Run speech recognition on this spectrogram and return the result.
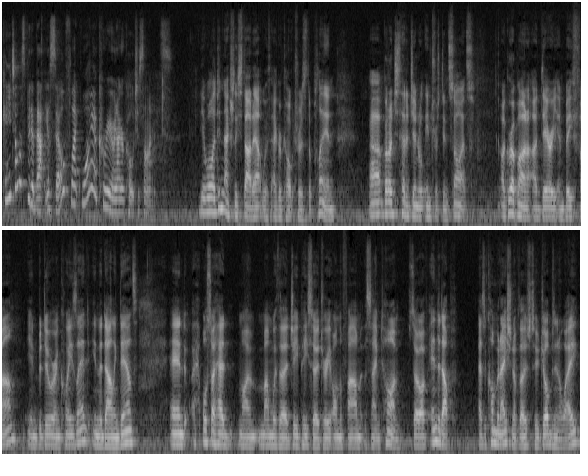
can you tell us a bit about yourself? Like, why a career in agriculture science? Yeah, well, I didn't actually start out with agriculture as the plan, uh, but I just had a general interest in science. I grew up on a dairy and beef farm in Bidua in Queensland in the Darling Downs and also had my mum with a GP surgery on the farm at the same time. So I've ended up as a combination of those two jobs in a way,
